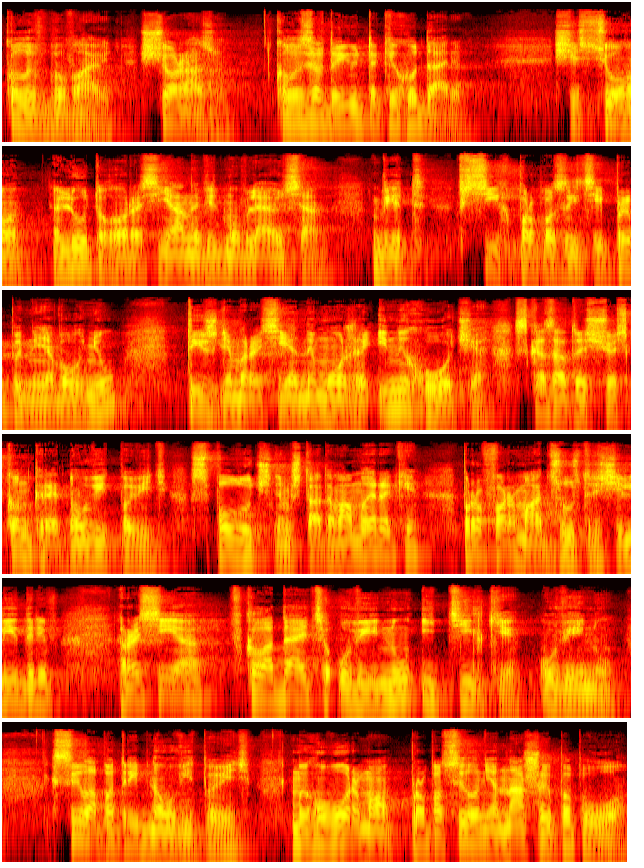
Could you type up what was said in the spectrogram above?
коли вбивають, щоразу, коли завдають таких ударів. Ще з цього лютого росіяни відмовляються від всіх пропозицій припинення вогню. Тижнями Росія не може і не хоче сказати щось конкретне у відповідь Сполученим Штатам Америки про формат зустрічі лідерів. Росія вкладається у війну і тільки у війну. Сила потрібна у відповідь. Ми говоримо про посилення нашої ППО.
